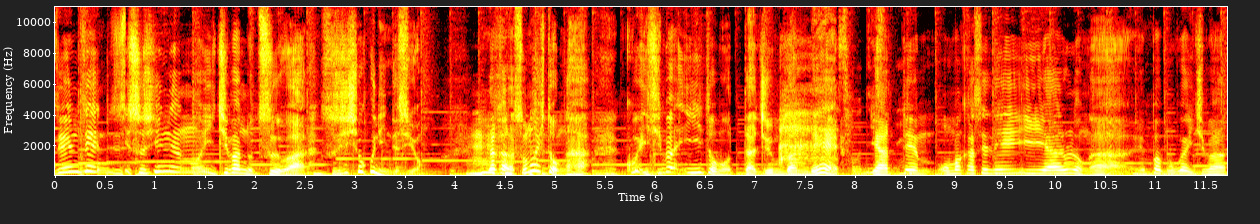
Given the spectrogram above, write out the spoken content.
全然寿司の一番の通は寿司職人ですよ。だからその人がこれ一番いいと思った順番でやってお任せでやるのがやっぱ僕が一番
